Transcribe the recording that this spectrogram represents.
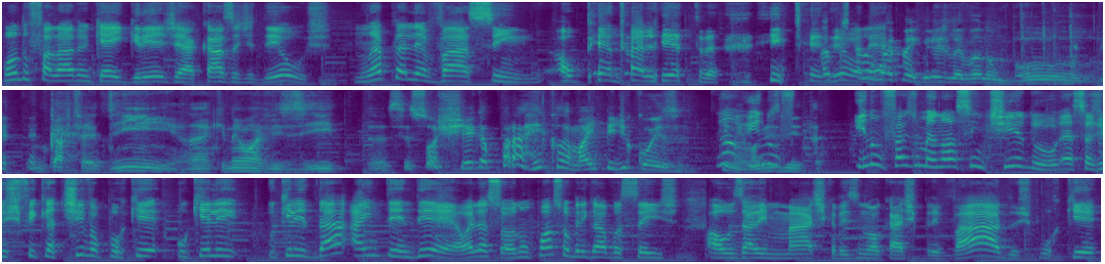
quando falaram que a igreja é a casa de Deus, não é para levar assim ao pé da letra, entendeu? Você não né? vai pra igreja levando um bolo, um cafezinho, né? Que nem uma visita. Você só chega para reclamar e pedir coisa. Que Não, nem e uma não- visita. E não faz o menor sentido essa justificativa, porque o que ele, o que ele dá a entender é: olha só, eu não posso obrigar vocês a usarem máscaras em locais privados, porque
